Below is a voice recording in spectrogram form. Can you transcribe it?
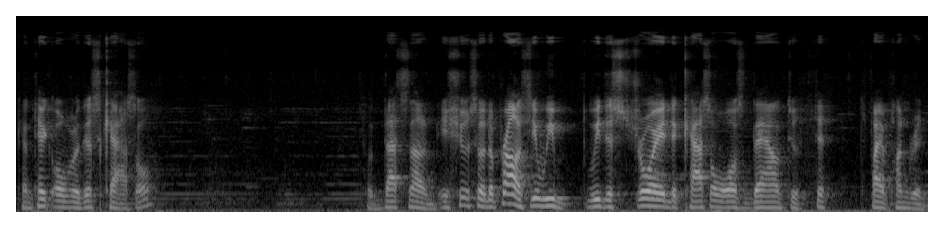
can take over this castle. So that's not an issue. So the problem is here we we destroyed the castle walls down to 500.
